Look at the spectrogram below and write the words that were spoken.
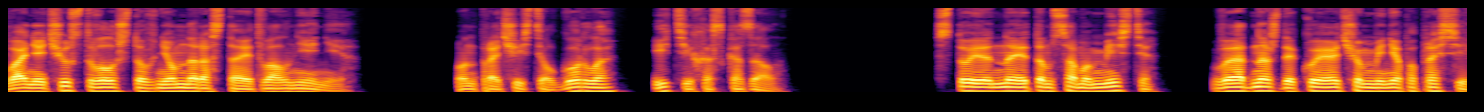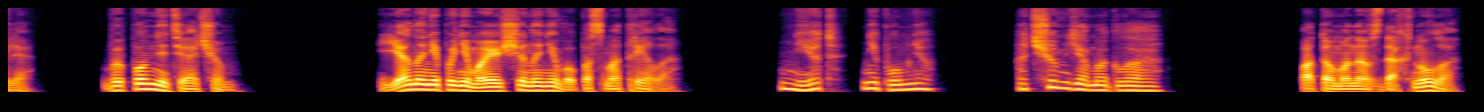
Ваня чувствовал, что в нем нарастает волнение. Он прочистил горло и тихо сказал. «Стоя на этом самом месте, вы однажды кое о чем меня попросили. Вы помните о чем?» Яна непонимающе на него посмотрела. «Нет, не помню. О чем я могла...» Потом она вздохнула,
